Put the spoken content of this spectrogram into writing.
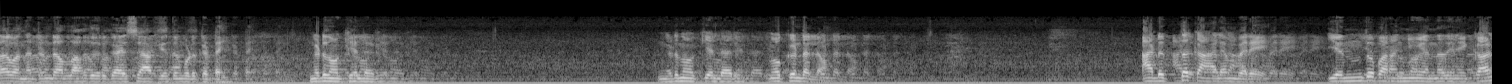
വന്നിട്ടുണ്ട്. അള്ളാഹു ദീർഘായ സാഫിയത്തും കൊടുക്കട്ടെ. ഇങ്ങോട്ട് നോക്കിയെല്ലാരും ഇങ്ങോട്ട് നോക്കിയെല്ലാരും നോക്കണ്ടല്ലോ. അടുത്ത കാലം വരെ എന്തു പറഞ്ഞു എന്നതിനേക്കാൾ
